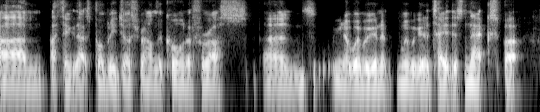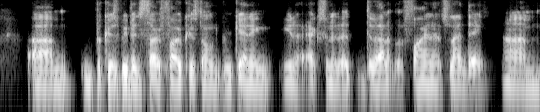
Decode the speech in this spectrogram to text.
Um, I think that's probably just around the corner for us, and you know where we're gonna where we're gonna take this next. But um, because we've been so focused on getting you know excellent development finance lending, um,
